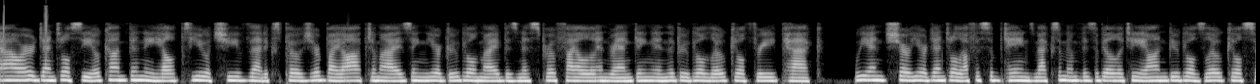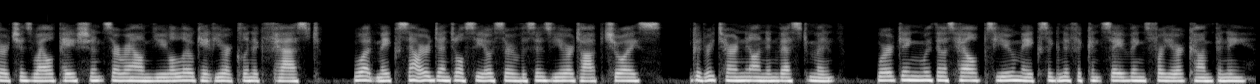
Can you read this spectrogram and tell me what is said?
Our dental SEO company helps you achieve that exposure by optimizing your Google My Business profile and ranking in the Google Local 3 pack. We ensure your dental office obtains maximum visibility on Google's local searches while patients around you locate your clinic fast. What makes our dental SEO services your top choice? Good return on investment. Working with us helps you make significant savings for your company.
